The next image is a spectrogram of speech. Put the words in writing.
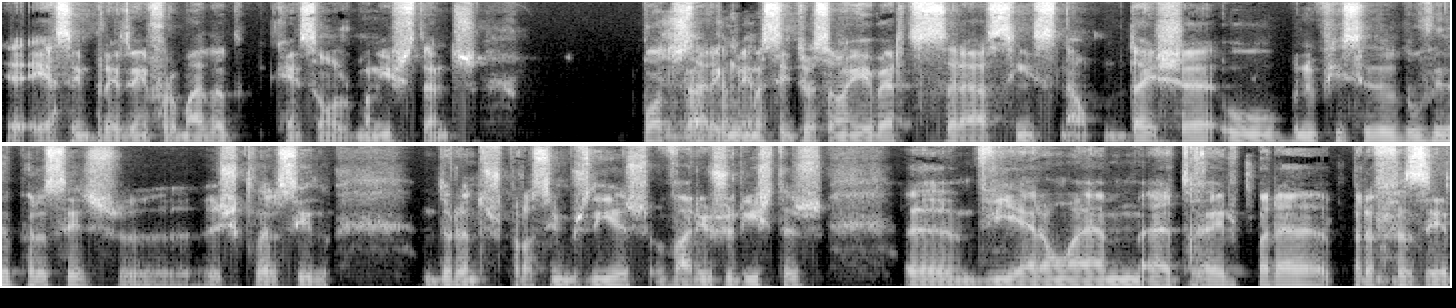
essa empresa é informada de quem são os manifestantes. Pode Exatamente. estar aqui uma situação em aberto, será assim, se não. Deixa o benefício da dúvida para ser eh, esclarecido durante os próximos dias. Vários juristas uh, vieram a, a, terreiro para, para fazer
